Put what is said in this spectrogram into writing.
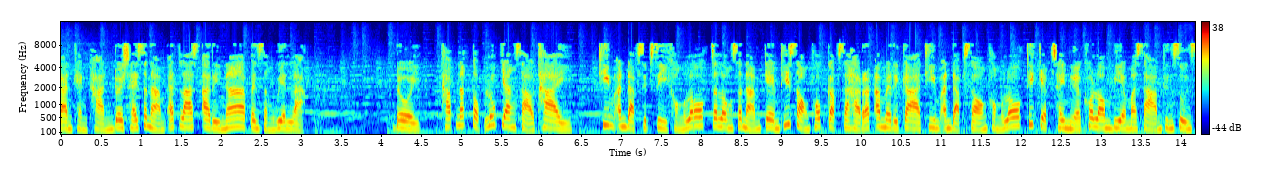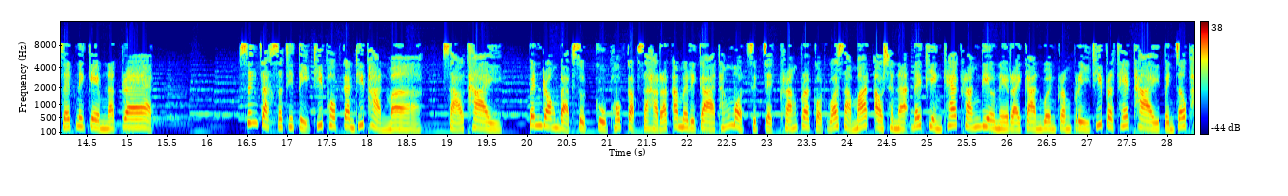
การแข่งขัน โดยใช้สนามแอตลาสอารีนาเป็นสังเวียนหลัก โดยทัพนักตบลูกยางสาวไทยทีมอันดับ 14 ของโลกจะลงสนามเกมที่ 2 พบกับสหรัฐอเมริกาทีมอันดับ 2 ของโลกที่เก็บชัยเหนือโคลอมเบียมา 3-0 เซตในเกมนัดแรก ซึ่งจากสถิติที่พบกันที่ผ่านมา สาวไทย เป็นรองแบบสุดกู่พบกับสหรัฐอเมริกาทั้งหมด 17 ครั้งปรากฏว่าสามารถเอาชนะได้เพียงแค่ครั้งเดียวในรายการเวิร์นกรังปรีที่ประเทศไทยเป็นเจ้าภ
